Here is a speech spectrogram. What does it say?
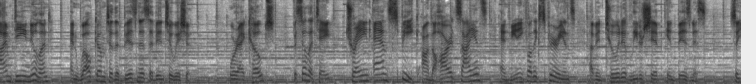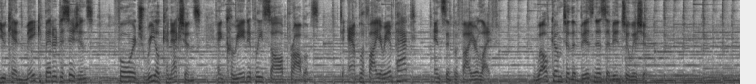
I'm Dean Newlund, and welcome to the Business of Intuition, where I coach, facilitate, train, and speak on the hard science and meaningful experience of intuitive leadership in business so you can make better decisions, forge real connections, and creatively solve problems to amplify your impact and simplify your life. Welcome to the Business of Intuition.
